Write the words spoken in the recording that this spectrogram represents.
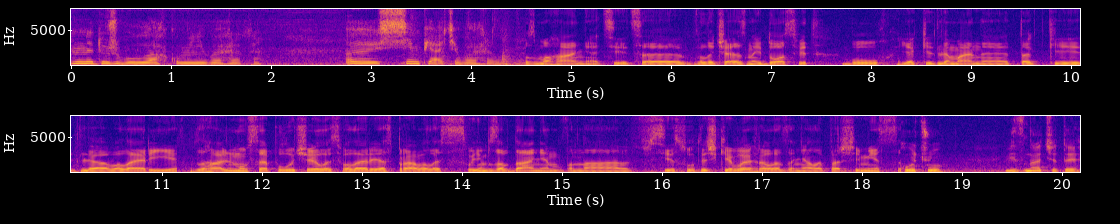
не дуже було легко мені виграти. Е, 7-5 я виграла. Змагання ці це величезний досвід був як і для мене, так і для Валерії. В загальному все вийшло. Валерія справилась зі своїм завданням. Вона всі сутички виграла, зайняла перше місце. Хочу відзначити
